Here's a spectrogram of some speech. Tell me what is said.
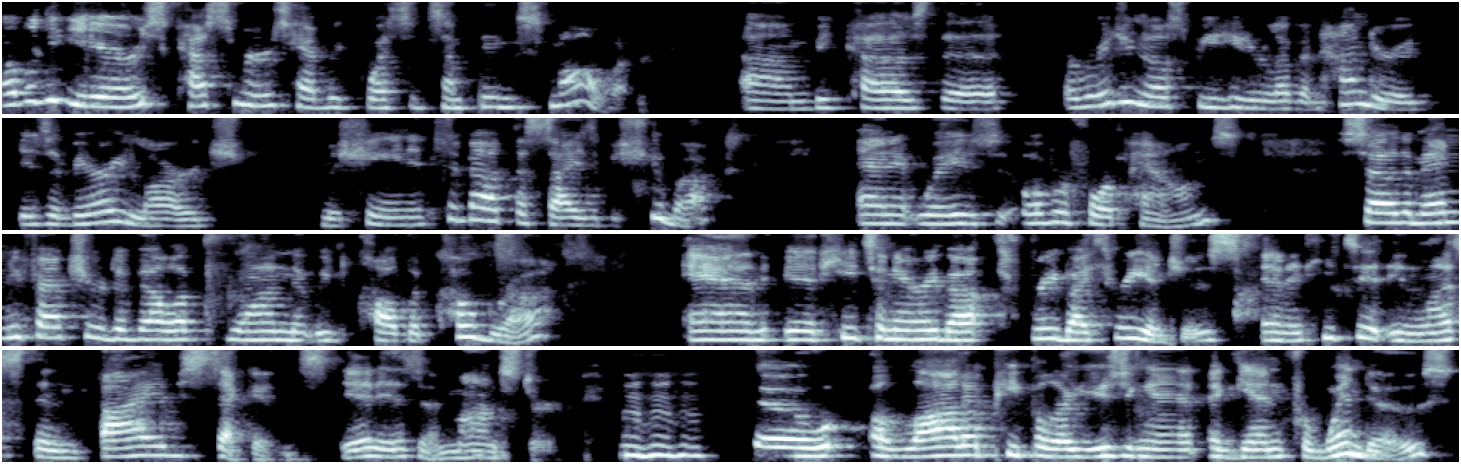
over the years, customers have requested something smaller um, because the original Speedheater 1100 is a very large machine. It's about the size of a shoebox and it weighs over four pounds. So the manufacturer developed one that we call the Cobra, and it heats an area about three by three inches, and it heats it in less than five seconds. It is a monster. Mm-hmm. So a lot of people are using it again for windows,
